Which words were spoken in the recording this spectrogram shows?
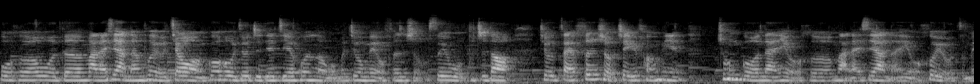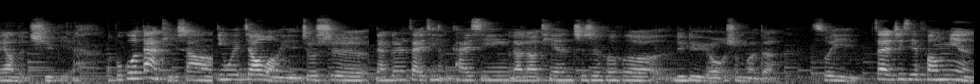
我和我的马来西亚男朋友交往过后就直接结婚了，我们就没有分手，所以我不知道就在分手这一方面。中国男友和马来西亚男友会有怎么样的区别？不过大体上，因为交往也就是两个人在一起很开心，聊聊天、吃吃喝喝、旅旅游什么的。所以在这些方面，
